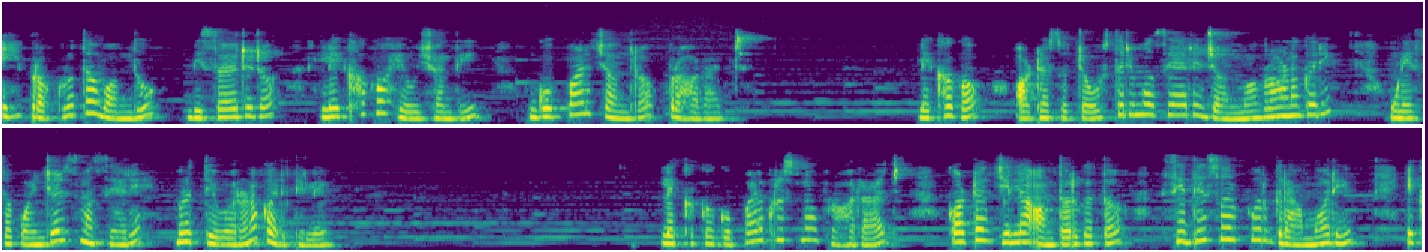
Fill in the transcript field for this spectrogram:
ଏହି ପ୍ରକୃତ ବନ୍ଧୁ ବିଷୟଟିର ଲେଖକ ହେଉଛନ୍ତି ଗୋପାଳ ଚନ୍ଦ୍ର ପ୍ରହରାଜ। ଲେଖକ ଅଠରଶହ ଚଉସ୍ତରୀ ମସିହାରେ ଜନ୍ମଗ୍ରହଣ କରି ଉଣେଇଶହ ପଇଁଚାଳିଶ ମସିହାରେ ମୃତ୍ୟୁବରଣ କରିଥିଲେ। ଲେଖକ ଗୋପାଳ କୃଷ୍ଣ ପ୍ରହରାଜ କଟକ ଜିଲ୍ଲା ଅନ୍ତର୍ଗତ ସିଦ୍ଧେଶ୍ୱରପୁର ଗ୍ରାମରେ ଏକ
